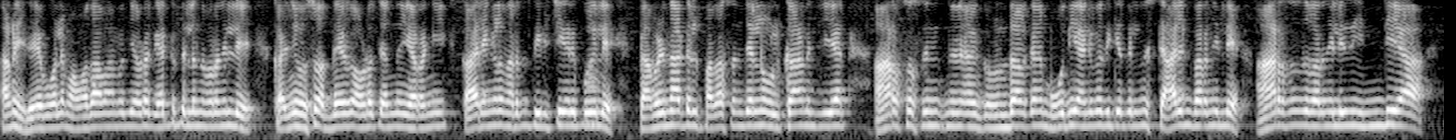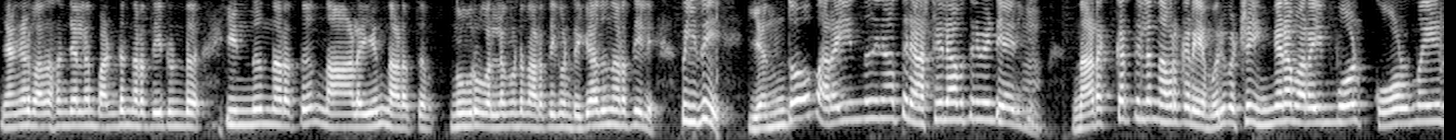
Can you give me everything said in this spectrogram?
കാരണം ഇതേപോലെ മമതാ ബാനർജി അവിടെ കയറ്റത്തില്ലെന്ന് പറഞ്ഞില്ലേ? കഴിഞ്ഞ ദിവസം അദ്ദേഹം അവിടെ ചെന്ന് ഇറങ്ങി കാര്യങ്ങൾ നടത്തി തിരിച്ചു കയറിപ്പോയില്ലേ തമിഴ്നാട്ടിൽ പദസഞ്ചലനം ഉദ്ഘാടനം ചെയ്യാൻ ആർ എസ് എസിന് ഉണ്ടാക്കാൻ മോദി അനുവദിക്കത്തില്ലെന്ന് സ്റ്റാലിൻ പറഞ്ഞില്ലേ? ആർ എസ് എസ് പറഞ്ഞില്ല ഇത് ഇന്ത്യ ഞങ്ങൾ പദസഞ്ചലനം പണ്ടും നടത്തിയിട്ടുണ്ട് ഇന്നും നടത്തും നാളെയും നടത്തും. നൂറ് കൊല്ലം കൊണ്ട് നടത്തിക്കൊണ്ടിരിക്കും. അത് നടത്തിയില്ലേ? അപ്പം ഇത് എന്തോ പറയുന്നതിനകത്ത് രാഷ്ട്രീയ ലാഭത്തിന് വേണ്ടിയായിരിക്കും. നടക്കത്തില്ലെന്ന് അവർക്കറിയാം. ഒരുപക്ഷെ ഇങ്ങനെ പറയുമ്പോൾ കോൾമയിൽ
